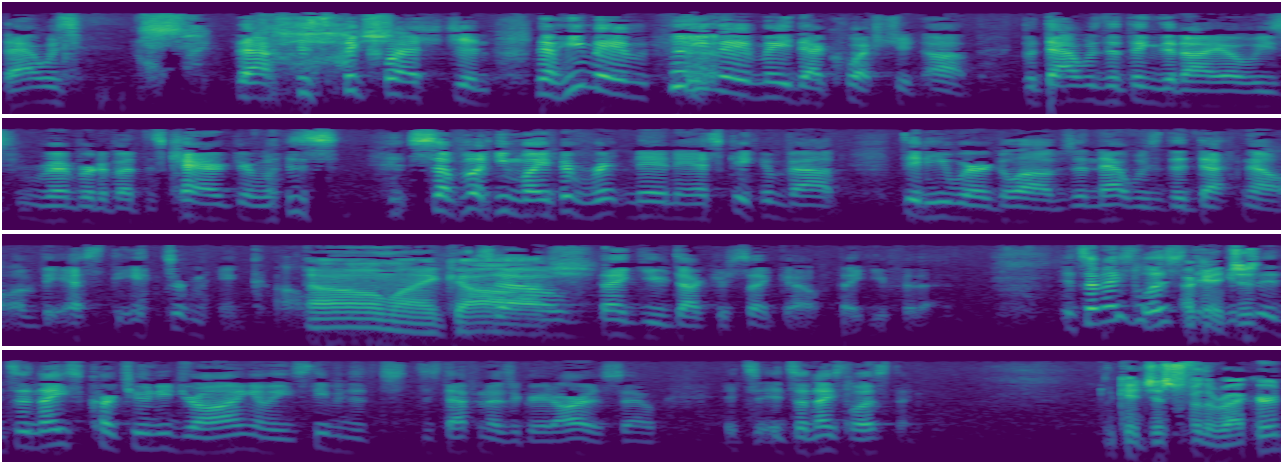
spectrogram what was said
That was that was the question. Now he may have he may have made that question up, but that was the thing that I always remembered about this character was somebody might have written in asking about did he wear gloves, and that was the death knell of the S the Answer Man column. Oh my gosh. So thank you, Doctor Psycho. Thank you for that. It's a nice listing. Okay, it's, just- it's a nice cartoony drawing. I mean, Stephen Stefano is a great artist, so it's it's a nice listing. Okay, just for the record,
